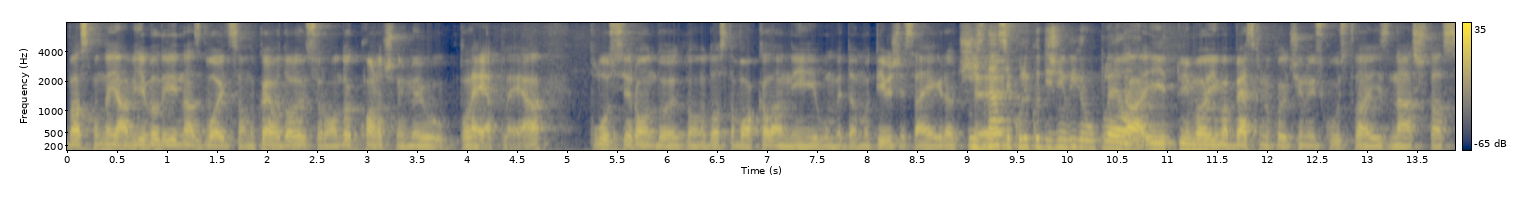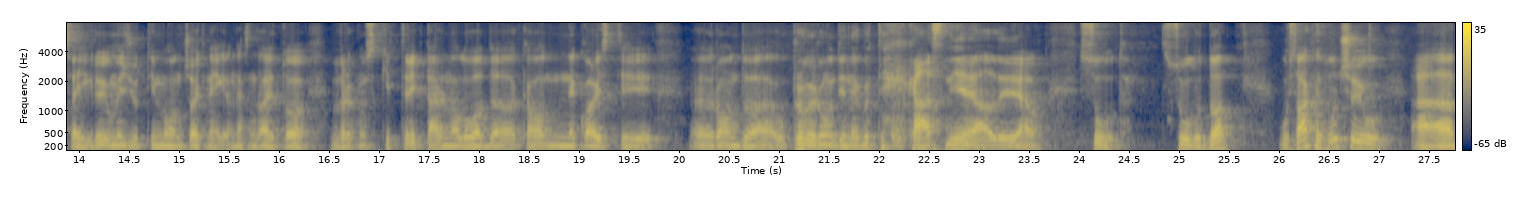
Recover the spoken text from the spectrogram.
baš smo najavljivali nas dvojica, ono, kao evo, doveli su Rondo, konačno imaju playa, playa plus je Rondo ono, dosta vokalan i ume da motiviše sa igrače. I zna se koliko dižnje igra u play-offu. Da, i ima, ima beskreno količinu iskustva i zna šta sve igraju, međutim, on čovjek ne igra. Ne znam da li je to vrhunski trik Tyrona Lua da kao ne koristi e, Rondo u prvoj rundi, nego tek kasnije, ali evo, suludo. Suludo. U svakom slučaju, a,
